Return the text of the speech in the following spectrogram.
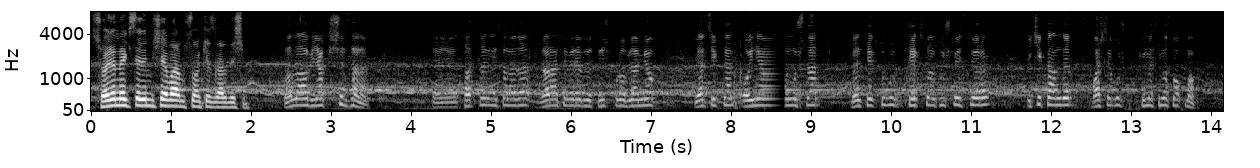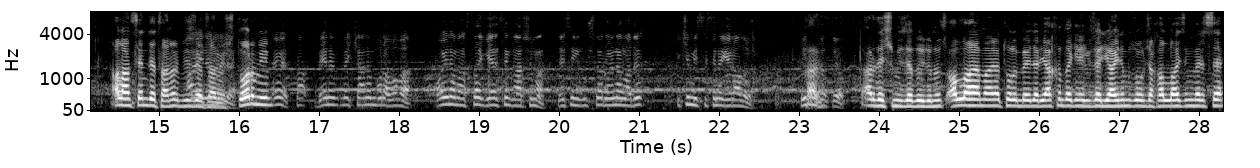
söylemek istediğim bir şey var mı son kez kardeşim? Vallahi abi yakışır sana. Ee, sattığın insana da garanti verebilirsin. Hiç problem yok. Gerçekten oynayan kuşlar. Ben tek, su, tek soy kuş besliyorum. İki kandır. Başka kuş kümesime sokmam. Alan seni de tanır, biz de Aynen tanır. öyle. Doğru muyum? Evet ka- benim mekanım bura baba. Oynamazsa gelsin karşıma. Desin kuşlar oynamadı. İki mislisine geri alırım. Hiç Tabii. sıkıntı yok. Kardeşimiz de duydunuz. Allah'a emanet olun beyler. Yakında yine güzel yayınımız olacak Allah izin verirse.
